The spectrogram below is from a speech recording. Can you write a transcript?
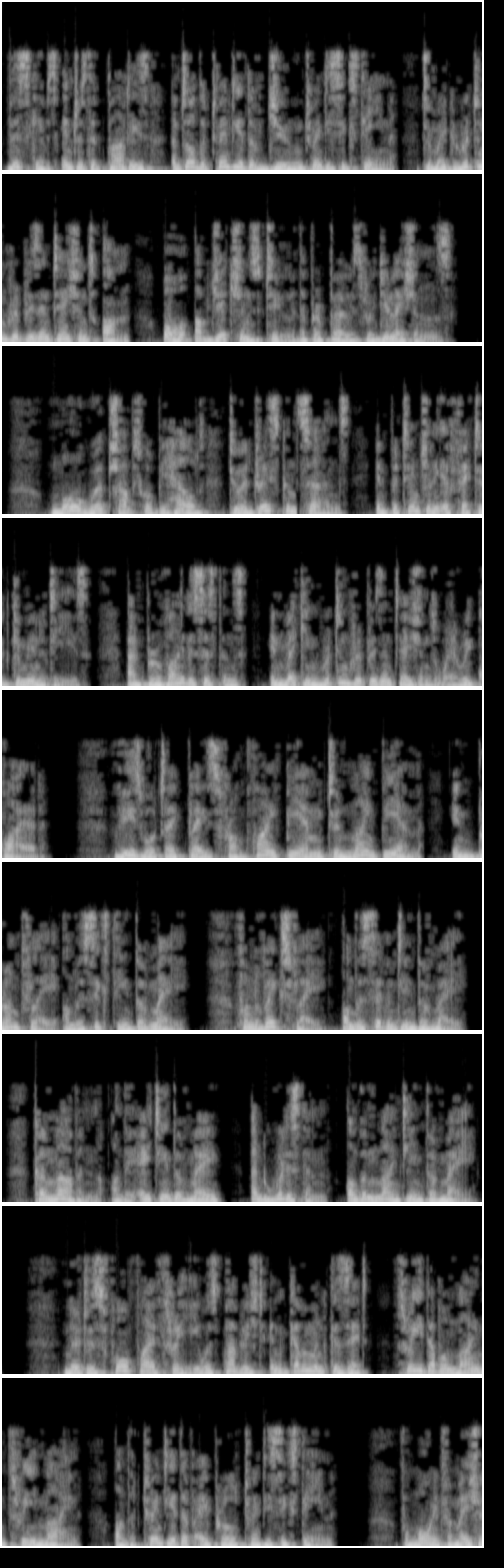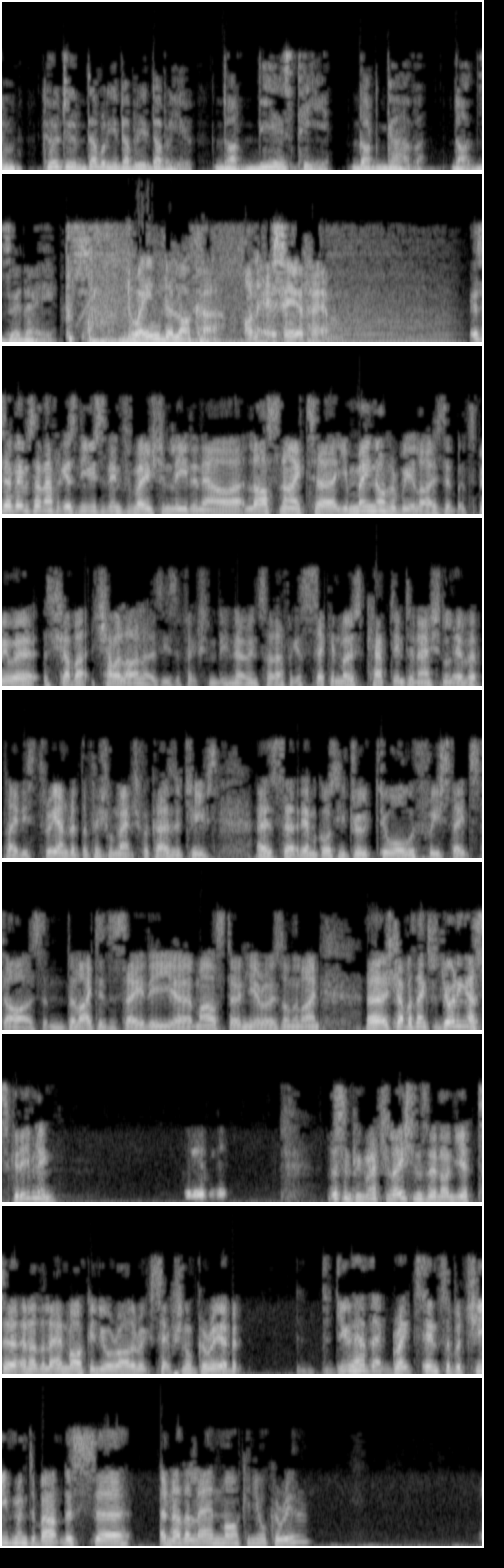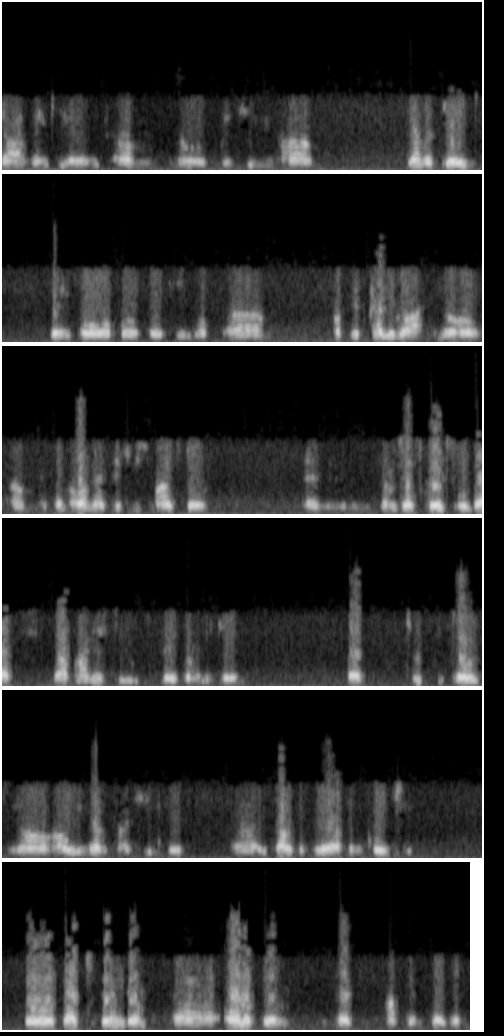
This gives interested parties until the 20th of June 2016 to make written representations on or objections to the proposed regulations. More workshops will be held to address concerns in potentially affected communities and provide assistance in making written representations where required. These will take place from 5 p.m. to 9 p.m. in Brandvlei on the 16th of May, Van Wyksvlei on the 17th of May, Carnarvon on the 18th of May, and Williston on the 19th of May. Notice 453 was published in Government Gazette 39939 on the 20th of April 2016. For more information, go to www.dst.gov.za. Dwayne DeLocca on SAFM. SAFM South Africa's news and information leader now. Uh, last night, uh, you may not have realised it, but Shaba, Tshabalala, as he's affectionately known, South Africa's second most capped international ever, played his 300th official match for Kaizer Chiefs as uh, the Amakhosi drew 2-all with Free State Stars. And delighted to say the uh, milestone hero is on the line. Uh, Shaba, thanks for joining us. Good evening. Good evening. Listen, congratulations then on yet uh, another landmark in your rather exceptional career, but do you have that great sense of achievement about this uh, another landmark in your career? Yeah, thank you. Um, you know, reaching um, Canvas Games, playing for, for, for a team of um, of this caliber, you know, um, it's an honor, it's a huge milestone, and I'm just grateful that I've managed to play so many games. But truth be told, you know, I wouldn't have achieved this uh, without the players and coaches. So that's bring them, uh, all of them, that have been present.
